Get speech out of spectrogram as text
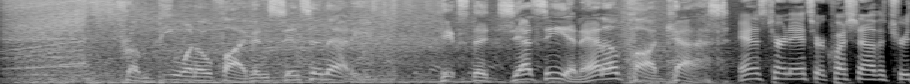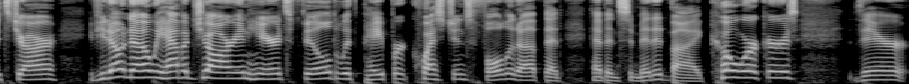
From B105 in Cincinnati, it's the Jesse and Anna podcast. Anna's turn to answer a question out of the truth jar. If you don't know, we have a jar in here. It's filled with paper questions folded up that have been submitted by coworkers. They're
